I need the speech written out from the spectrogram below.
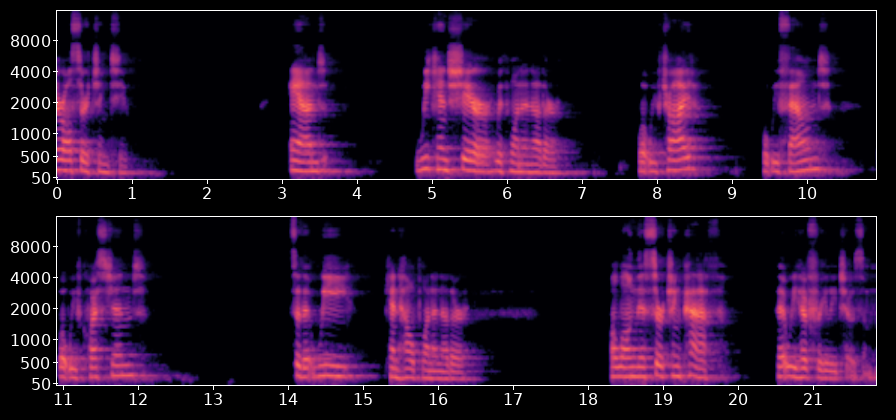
They're all searching too. And we can share with one another what we've tried, what we've found, what we've questioned, so that we can help one another along this searching path that we have freely chosen.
